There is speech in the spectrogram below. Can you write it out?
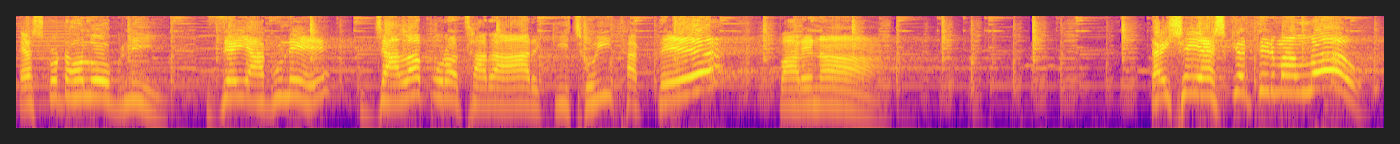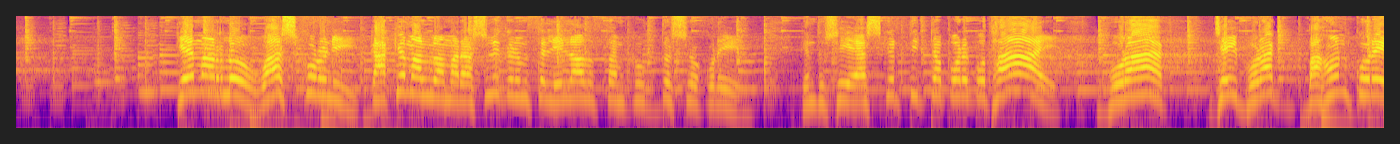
অ্যাসকোটা হলো অগ্নি। যেই আগুনে জ্বালা পোড়া ছাড়া আর কিছুই থাকতে পারে না। তাই সেই অ্যাসকের তীর মারলো। কে মারলো? ওয়াশ করনি। কাকে মারলো আমার? আসলে করিম আলাইহি ইসলামকে উদ্দেশ্য করে। কিন্তু সেই অ্যাসকের তীরটা পরে কোথায়? বোরাক যেই বোরাক বাহন করে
